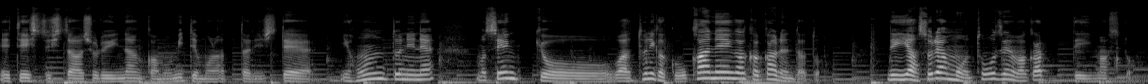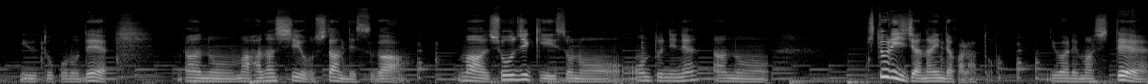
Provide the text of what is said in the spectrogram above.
え提出した書類なんかも見てもらったりしていや本当にねもう選挙はとにかくお金がかかるんだと。でいやそれはもう当然分かっていますというところであの、まあ、話をしたんですがまあ正直その本当にねあの一人じゃないんだからと言われまして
